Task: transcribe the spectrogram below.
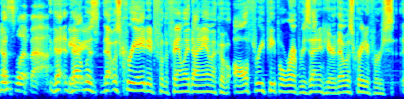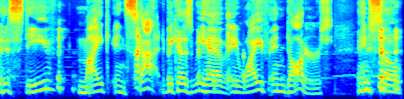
No, the split bath. That that was that was created for the family dynamic of all three people represented here. That was created for S- Steve, Mike, and Scott because we have a wife and daughters. And so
